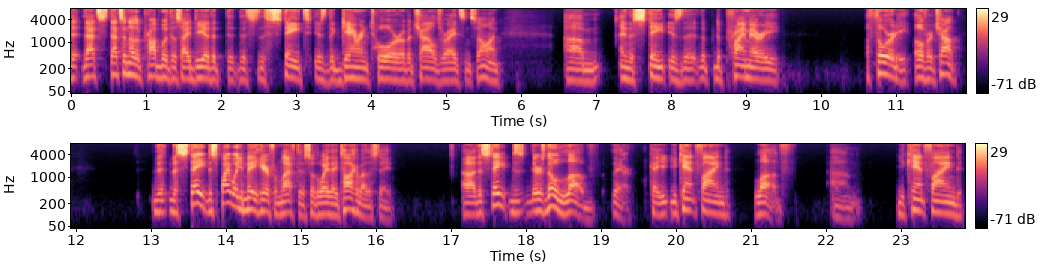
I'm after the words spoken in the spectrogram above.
th- that's that's another problem with this idea that the, this, the state is the guarantor of a child's rights and so on, um, and the state is the, the, the primary authority over a child. The, the state, despite what you may hear from leftists or the way they talk about the state, uh, the state there's no love there. Okay, you, you can't find love. Um, you can't find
